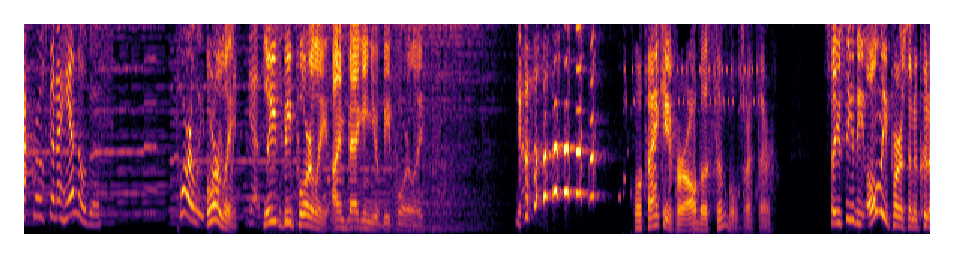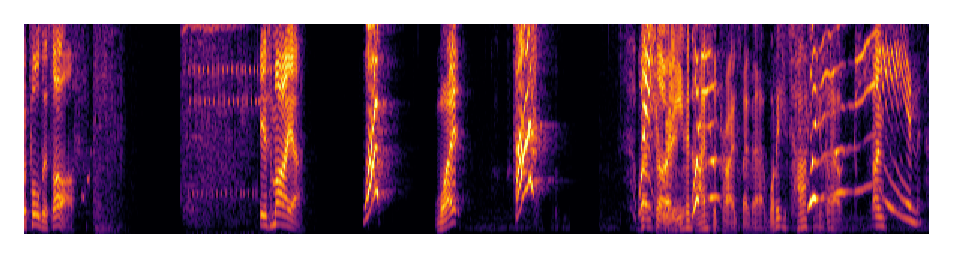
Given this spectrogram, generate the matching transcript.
Acro's going to handle this. Poorly. Poorly. probably. Yes. Please be poorly. I'm begging you, be poorly. Well, thank you for all those symbols right there. So you see, the only person who could have pulled this off is Maya. What? What? Huh? Wait, I'm sorry. Even what I'm you- surprised by that. What are you talking what do about? I'm you mean? I'm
